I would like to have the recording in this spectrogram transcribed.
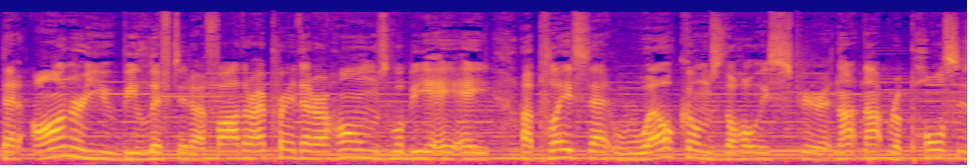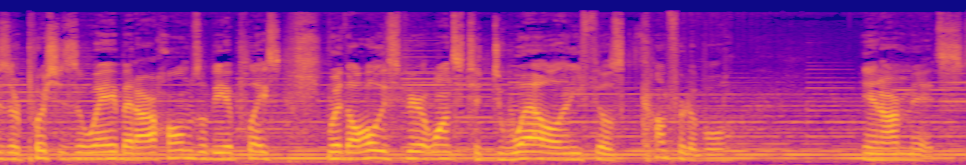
that honor you be lifted up. Father, I pray that our homes will be a, a, a place that welcomes the Holy Spirit, not, not repulses or pushes away, but our homes will be a place where the Holy Spirit wants to dwell and he feels comfortable in our midst.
